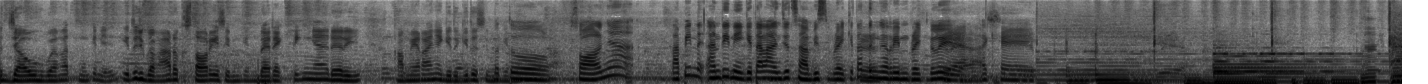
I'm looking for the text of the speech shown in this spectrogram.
jauh banget mungkin ya itu juga ngaruh ke story sih mungkin directingnya dari kameranya gitu-gitu sih mungkin Betul. Soalnya tapi nanti nih kita lanjut sehabis break. Kita Iya. dengerin break dulu ya. Iya, Oke.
